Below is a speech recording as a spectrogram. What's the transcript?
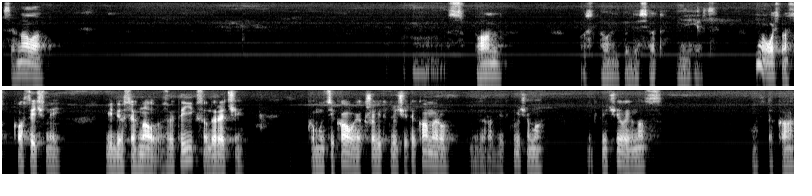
сигнала. Спан поставимо 50 МГц. Ну, ось у нас класичний відеосигнал з VTX. До речі, кому цікаво, якщо відключити камеру, зараз відключимо. Відключили і в нас ось така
